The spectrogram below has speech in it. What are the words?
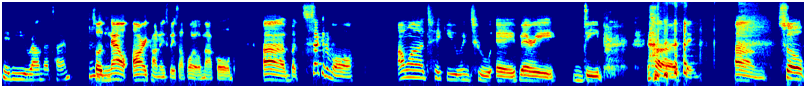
maybe around that time. Mm-hmm. So now our economy is based off oil, not gold. Uh, but second of all, I want to take you into a very deep uh, thing. Um, so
